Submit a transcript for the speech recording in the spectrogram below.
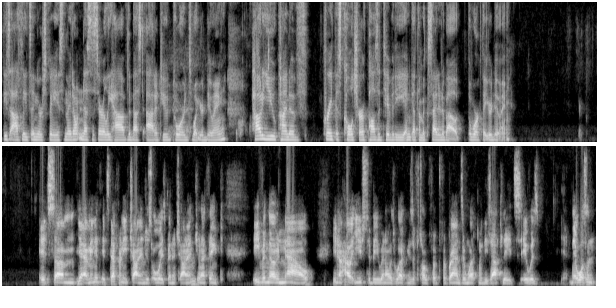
these athletes in your space and they don't necessarily have the best attitude towards what you're doing? How do you kind of create this culture of positivity and get them excited about the work that you're doing? It's um yeah, I mean it, it's definitely a challenge. It's always been a challenge, and I think even though now you know how it used to be when I was working as a photographer for brands and working with these athletes, it was there wasn't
